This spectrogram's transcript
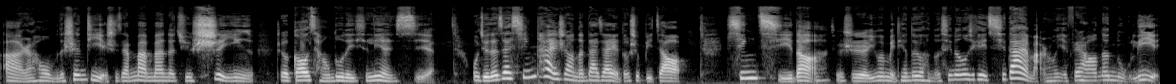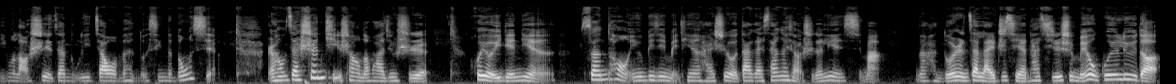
啊，然后我们的身体也是在慢慢的去适应这个高强度的一些练习。我觉得在心态上呢，大家也都是比较新奇的，就是因为每天都有很多新的东西可以期待嘛，然后也非常的努力，因为老师也在努力教我们很多新的东西。然后在身体上的话，就是会有一点点酸痛，因为毕竟每天还是有大概三个小时的练习嘛。那很多人在来之前，他其实是没有规律的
